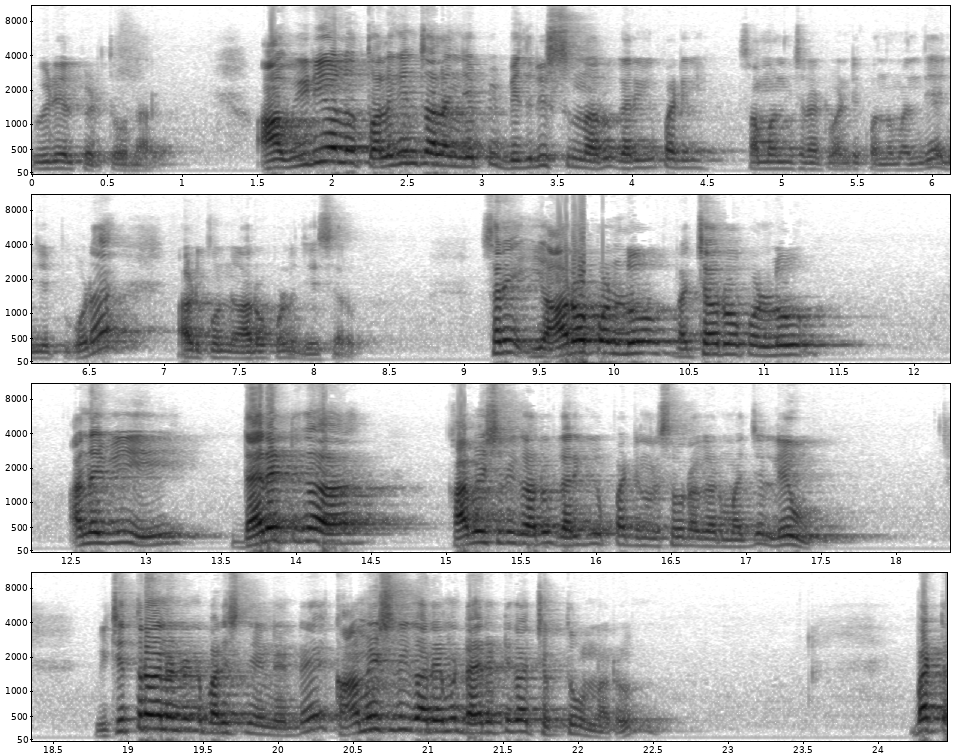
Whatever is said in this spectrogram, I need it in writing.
వీడియోలు పెడుతూ ఉన్నారు. ఆ వీడియోలు తొలగించాలని చెప్పి బెదిరిస్తున్నారు గరిగిపాటికి సంబంధించినటువంటి కొంతమంది అని చెప్పి కూడా ఆవిడ కొన్ని ఆరోపణలు చేశారు. సరే ఈ ఆరోపణలు ప్రత్యారోపణలు అనేవి డైరెక్ట్గా కామేశ్వరి గారు గరిగిపాటి నరసింహరావు గారి మధ్య లేవు. విచిత్రమైనటువంటి పరిస్థితి ఏంటంటే కామేశ్వరి గారు ఏమో డైరెక్ట్గా చెప్తూ ఉన్నారు. బట్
